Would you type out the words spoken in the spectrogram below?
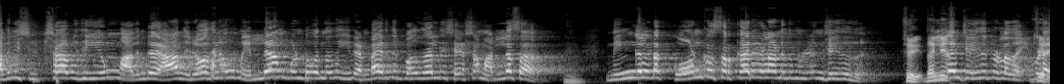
അതിന് ശിക്ഷാവിധിയും അതിന്റെ ആ നിരോധനവും എല്ലാം കൊണ്ടുവന്നത് ഈ രണ്ടായിരത്തി പതിനാലിന് ശേഷം അല്ല സാർ നിങ്ങളുടെ കോൺഗ്രസ് സർക്കാരുകളാണ് ഇത് മുഴുവൻ ചെയ്തത്. എല്ലാം ചെയ്തിട്ടുള്ളത് ഇവിടെ.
